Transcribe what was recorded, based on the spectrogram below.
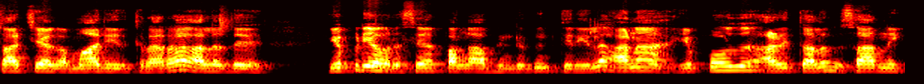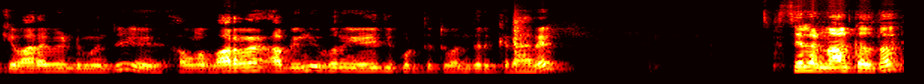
சாட்சியாக மாறி இருக்கிறாரா அல்லது எப்படி அவரை சேர்ப்பாங்க அப்படின்றதுன்னு தெரியல. ஆனால் எப்போது அழைத்தாலும் விசாரணைக்கு வர வேண்டும் என்று அவங்க வர்றேன் அப்படின்னு இவரும் எழுதி கொடுத்துட்டு வந்திருக்கிறாரு. சில நாட்கள் தான்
